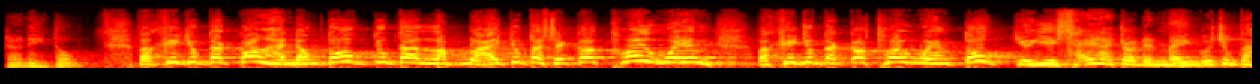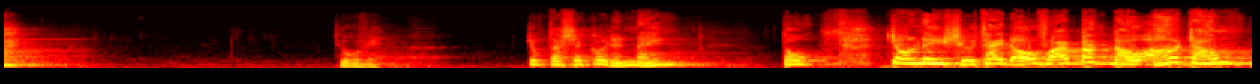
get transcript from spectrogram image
Trở nên tốt. Và khi chúng ta có hành động tốt, chúng ta lặp lại, chúng ta sẽ có thói quen. Và khi chúng ta có thói quen tốt, chuyện gì xảy ra cho định mệnh của chúng ta? Thưa quý vị, chúng ta sẽ có định mệnh tốt. Cho nên sự thay đổi phải bắt đầu ở trong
